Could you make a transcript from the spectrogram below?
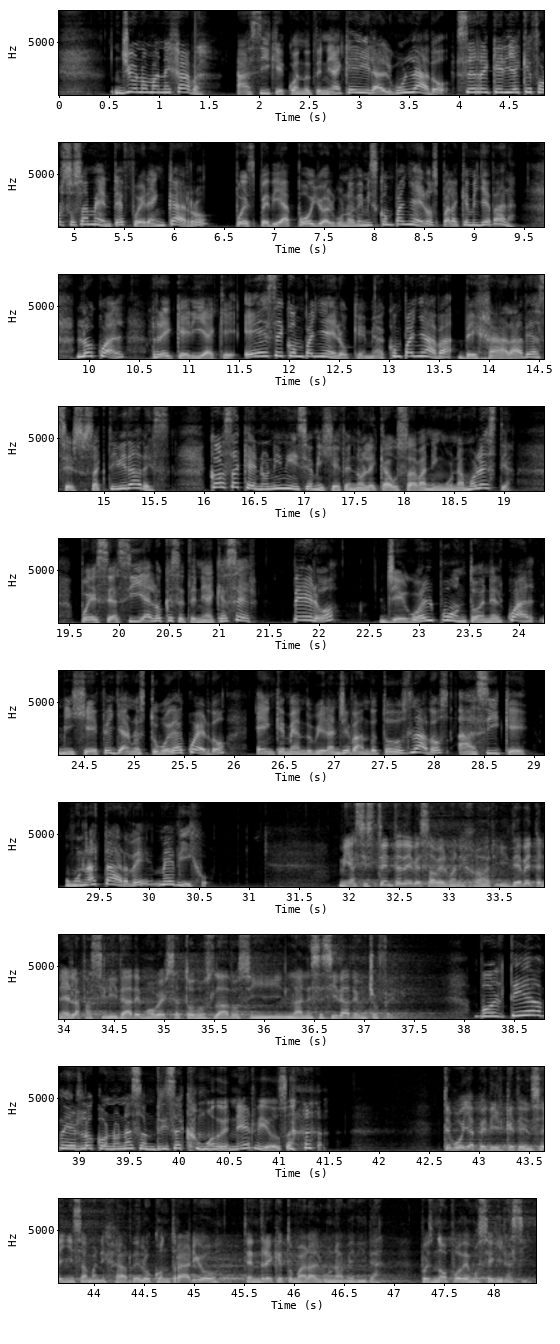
Yo no manejaba, así que cuando tenía que ir a algún lado, se requería que forzosamente fuera en carro pues pedí apoyo a alguno de mis compañeros para que me llevara, lo cual requería que ese compañero que me acompañaba dejara de hacer sus actividades, cosa que en un inicio a mi jefe no le causaba ninguna molestia, pues se hacía lo que se tenía que hacer, pero llegó el punto en el cual mi jefe ya no estuvo de acuerdo en que me anduvieran llevando a todos lados, así que una tarde me dijo, Mi asistente debe saber manejar y debe tener la facilidad de moverse a todos lados sin la necesidad de un chofer. Volté a verlo con una sonrisa como de nervios. Te voy a pedir que te enseñes a manejar, de lo contrario tendré que tomar alguna medida, pues no podemos seguir así.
